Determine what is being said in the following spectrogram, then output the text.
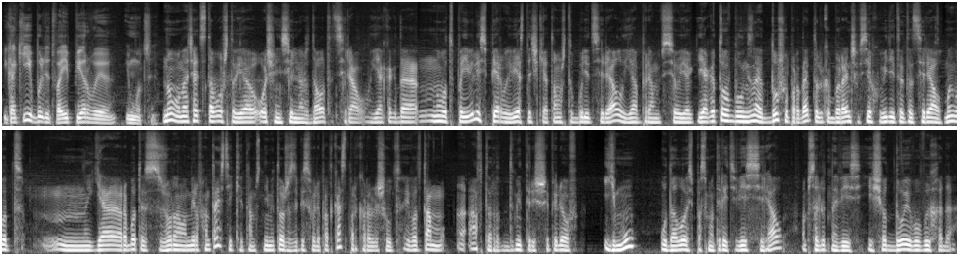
И какие были твои первые эмоции? Ну, начать с того, что я очень сильно ждал этот сериал. Я когда, ну вот появились первые весточки о том, что будет сериал, я прям все, я, я готов был, не знаю, душу продать, только бы раньше всех увидеть этот сериал. Мы вот, я работаю с журналом «Мир фантастики», там с ними тоже записывали подкаст про «Король и Шут», и вот там автор Дмитрий Шепелев, ему удалось посмотреть весь сериал, абсолютно весь, еще до его выхода.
